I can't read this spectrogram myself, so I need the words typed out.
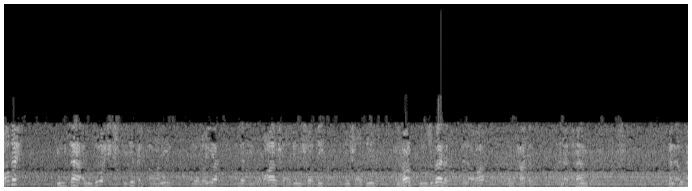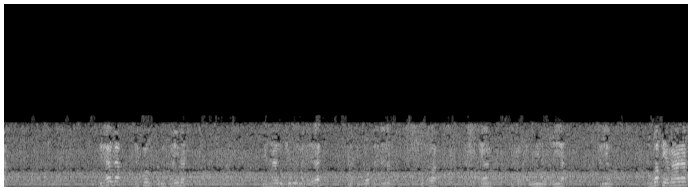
واضح بمنتهى الوضوح في تلك القوانين الوضعية التي وضعها شياطين الشرق أو شياطين الغرب من زبالة الآراء ومحاكة الأفهام والأوهام. بهذا نكون قد انتهينا من هذه الجملة من الآيات التي توضح لنا أخرى الحكام تلك القوانين الوضعية اليوم. وبقي معنا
